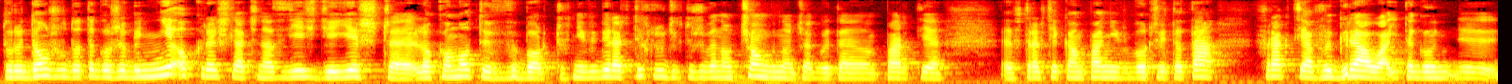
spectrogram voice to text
który dążył do tego, żeby nie określać na zjeździe jeszcze lokomotyw wyborczych, nie wybierać tych ludzi, którzy będą ciągnąć jakby tę partię w trakcie kampanii wyborczej, to ta frakcja wygrała i tego y,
